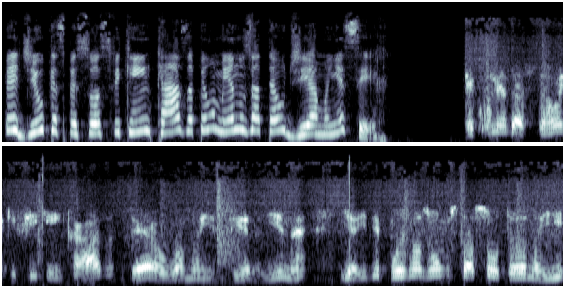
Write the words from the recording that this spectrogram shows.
pediu que as pessoas fiquem em casa pelo menos até o dia amanhecer. Recomendação é que fiquem em casa até o amanhecer aí, né? E aí depois nós vamos estar soltando aí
